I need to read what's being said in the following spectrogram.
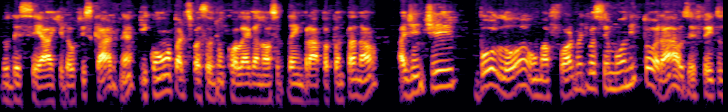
do DCA aqui da UFSCar, né? E com a participação de um colega nosso da Embrapa Pantanal, a gente bolou uma forma de você monitorar os efeitos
